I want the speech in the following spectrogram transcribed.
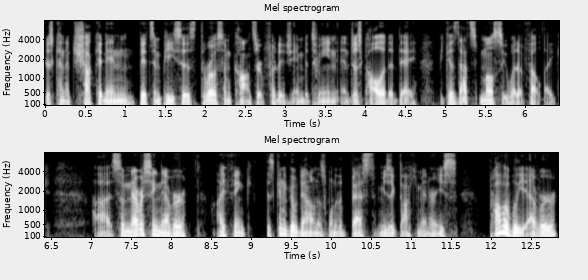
just kind of chuck it in bits and pieces, throw some concert footage in between, and just call it a day. Because that's mostly what it felt like. Uh, so Never Say Never, I think, is going to go down as one of the best music documentaries probably ever.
